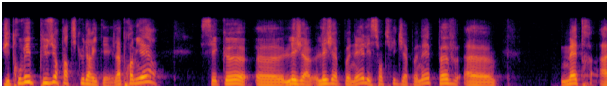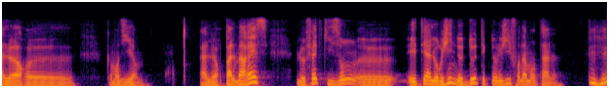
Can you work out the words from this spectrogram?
j'ai trouvé plusieurs particularités. La première, c'est que euh, les, Japonais, les scientifiques japonais peuvent euh, mettre à leur, comment dire, à leur palmarès le fait qu'ils ont été à l'origine de deux technologies fondamentales. Mmh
